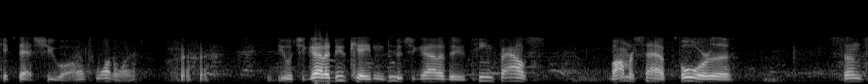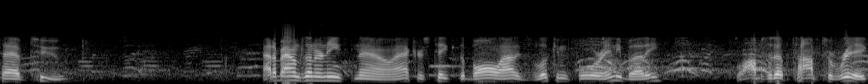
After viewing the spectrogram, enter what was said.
Kick that shoe off. That's one way. you do what you got to do, Caden. Do what you got to do. Team fouls. Bombers have four. The Suns have two. Out of bounds underneath now. Ackers takes the ball out. He's looking for anybody. Lobs it up top to Rigg.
